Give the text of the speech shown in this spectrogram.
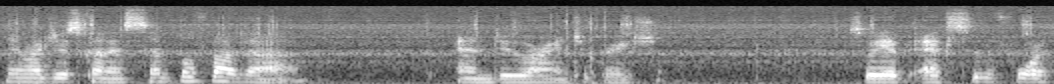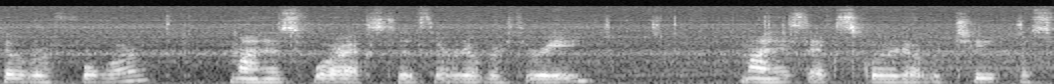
Then we're just going to simplify that and do our integration. So we have x to the fourth over 4 minus 4x to the third over 3 minus x squared over 2 plus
